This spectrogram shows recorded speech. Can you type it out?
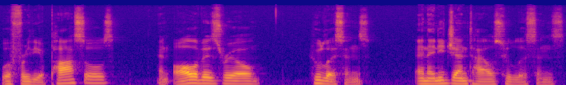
will free the apostles and all of Israel who listens, and any Gentiles who listens,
